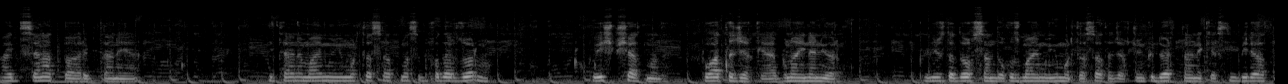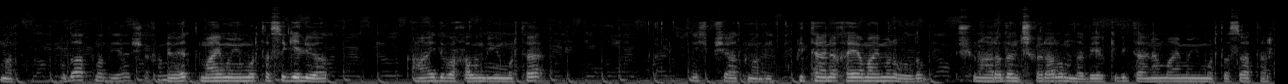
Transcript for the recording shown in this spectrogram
Haydi sen at bari bir tane ya. Bir tane maymun yumurtası atması bu kadar zor mu? Bu hiçbir şey atmadı. Bu atacak ya buna inanıyorum. Bu %99 maymun yumurtası atacak. Çünkü 4 tane kestim biri atmadı. Bu da atmadı ya şaka mı? Evet maymun yumurtası geliyor. Haydi bakalım bir yumurta. Hiçbir şey atmadı. Bir tane kaya maymunu buldum. Şunu aradan çıkaralım da belki bir tane maymun yumurtası atar.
